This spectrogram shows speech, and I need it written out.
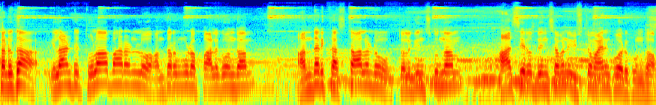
కనుక ఇలాంటి తులాభారంలో అందరం కూడా పాల్గొందాం. అందరి కష్టాలను తొలగించుకుందాం. ఆశీర్వదించమని విష్ణుమాయని కోరుకుందాం.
